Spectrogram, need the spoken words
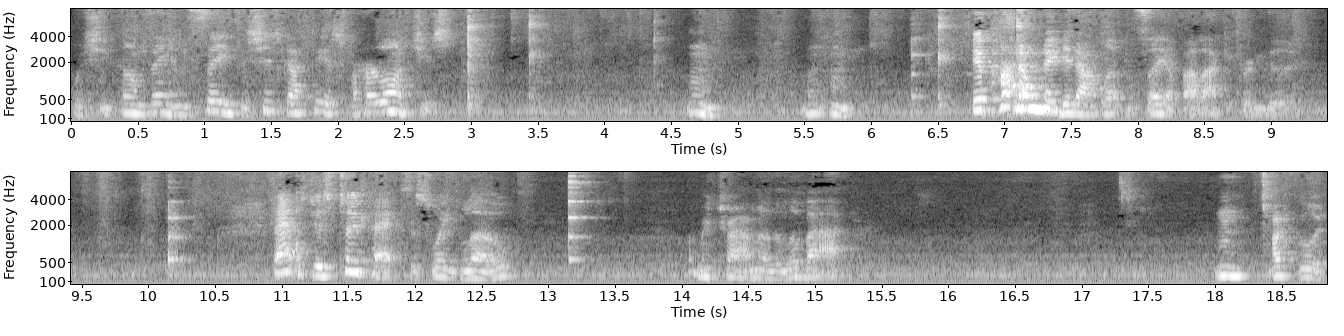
when she comes in and sees that she's got this for her lunches. Mm. Mm -mm. If I don't need it, I'll let myself. I like it pretty good. Just two packs of Sweet Low. Let me try another little bite. Mmm, that's good.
